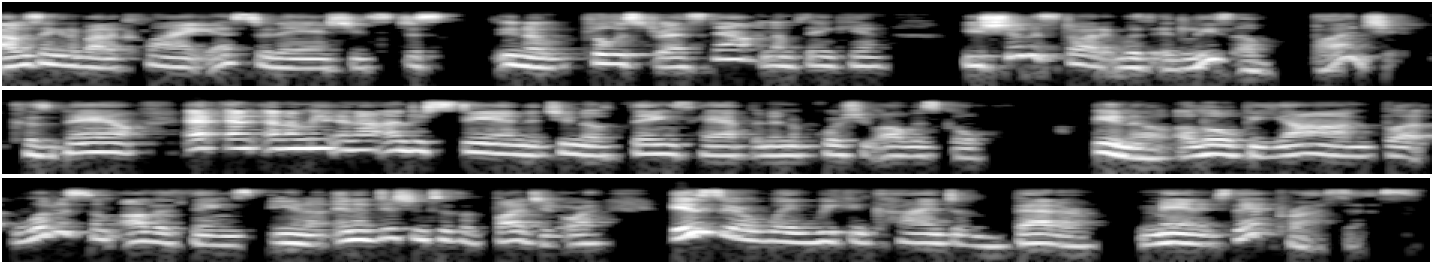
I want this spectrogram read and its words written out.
I was thinking about a client yesterday, and she's just you know fully stressed out, and I'm thinking you should have started with at least a budget because now, and, and and I mean, and I understand that you know things happen, and of course you always go you know a little beyond but what are some other things you know in addition to the budget or is there a way we can kind of better manage that process?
